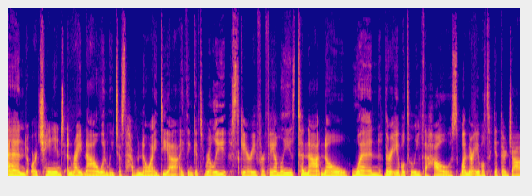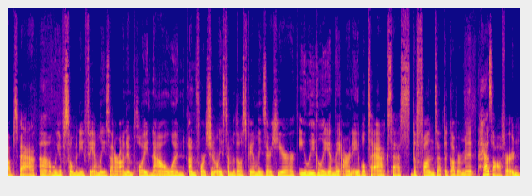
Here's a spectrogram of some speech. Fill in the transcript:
end or change. And right now, when we just have no idea, I think it's really scary for families to not know when they're able to leave the house, when they're able to get their jobs back. Um, we have so many families that are unemployed now, when unfortunately some of those families are here illegally and they aren't able to access the funds that the government has offered.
